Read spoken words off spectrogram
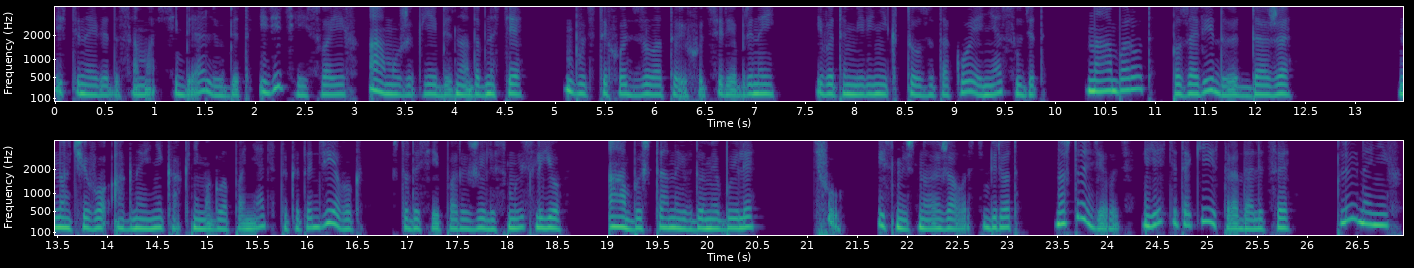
Истинная веда сама себя любит и детей своих, а мужик ей без надобности. Будь ты хоть золотой, хоть серебряный. И в этом мире никто за такое не осудит. Наоборот, позавидует даже. Но чего Агния никак не могла понять, так это девок, что до сей поры жили с мыслью, а бы штаны в доме были. Тьфу, и смешное жалость берет. Но что сделать? Есть и такие страдалицы. Плюй на них,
